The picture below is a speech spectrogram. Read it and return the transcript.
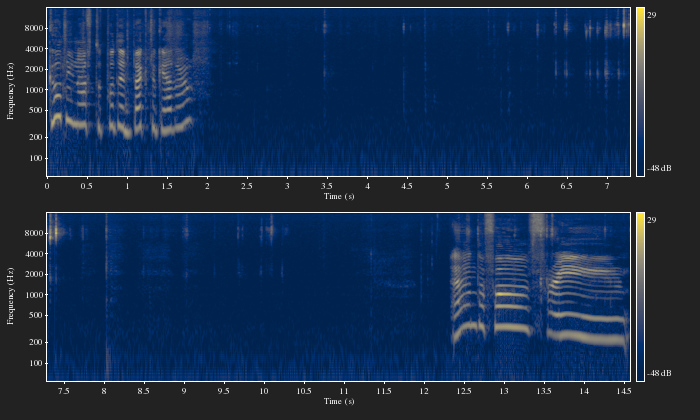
Good enough to put it back together. And the full three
